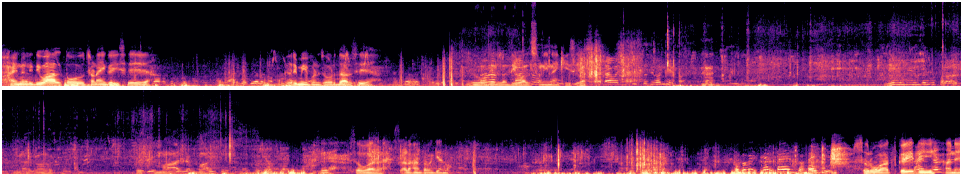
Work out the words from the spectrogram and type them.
ફાઇનલી દિવાલ તો ચણાઈ ગઈ છે. ગરમી પણ જોરદાર છે. દિવાલ ચણી નાખી છે. એટલે સવાર સાડા આઠ વાગ્યાનો. શરૂઆત કરી હતી અને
